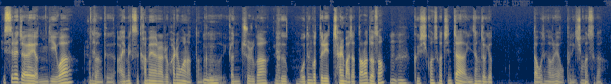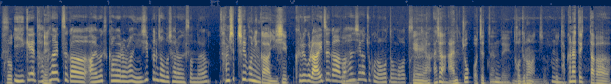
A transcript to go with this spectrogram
히스레저의 연기와 네. 어떤 그 아이맥스 카메라를 활용한 어떤 그 음. 연출과 네. 그 모든 것들이 잘 맞아 떨어져서 음, 음. 그 시퀀스가 진짜 인상적이었 다고 생각을 해요. 오프닝 그쵸. 시퀀스가. 그리고 이게 다크나이트가 IMAX 카메라로 한 20분 정도 촬영했었나요? 37분인가 20 그리고 라이즈가 아마 음. 1시간 조금 넘었던 것 같아요. 예, 한 시간 안쪽 어쨌든 음. 네, 더 음. 늘어났죠. 음. 또 다크나이트 있다가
